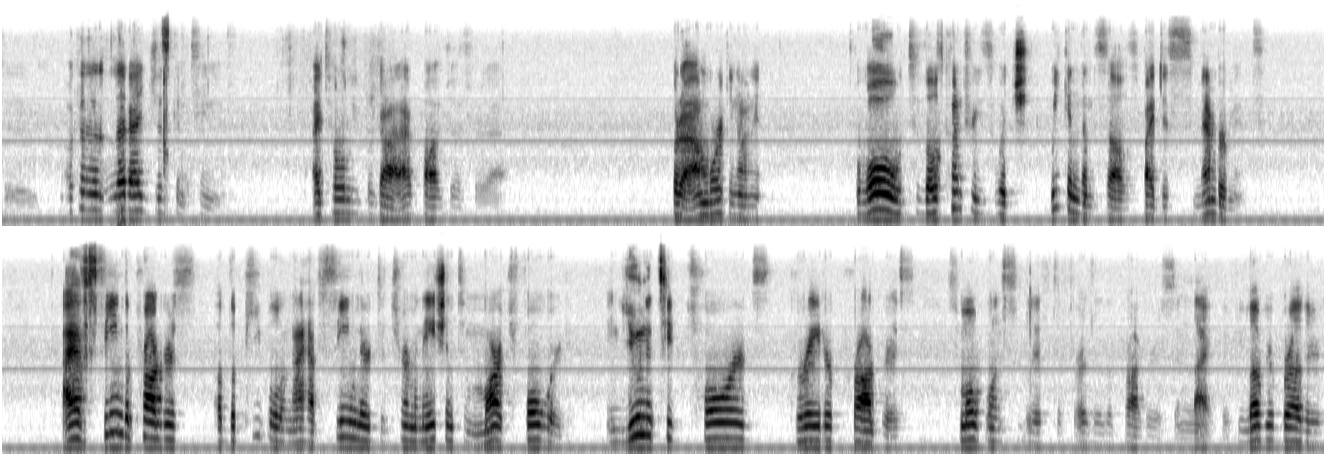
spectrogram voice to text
to. Okay, let I just continue. I totally forgot. I apologize for that. But I'm working on it. Woe to those countries which weaken themselves by dismemberment. I have seen the progress of the people, and I have seen their determination to march forward in unity towards greater progress. Smoke one spliff to further the progress in life. If you love your brothers,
